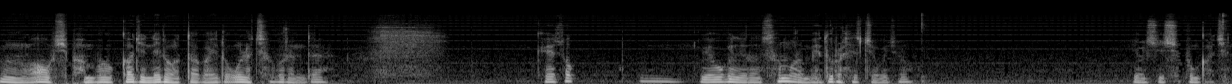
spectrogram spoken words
음, 9시 반부까지 내려왔다가 이렇게 올려쳐 버렸는데 계속 음, 외국인들은 선물을 매도를 했죠 그죠 10시 10분까지는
